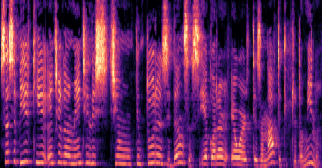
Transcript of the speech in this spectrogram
Você sabia que antigamente eles tinham pinturas e danças e agora é o artesanato que predomina?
